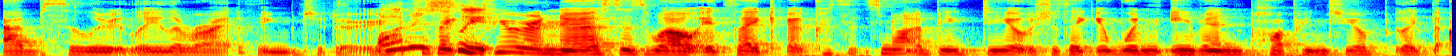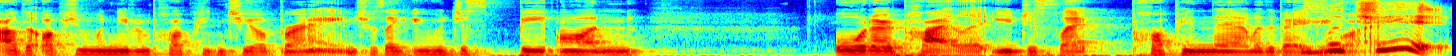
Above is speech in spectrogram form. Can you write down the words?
absolutely the right thing to do." Honestly, like, if you're a nurse as well, it's like because uh, it's not a big deal. She's like, it wouldn't even pop into your like the other option wouldn't even pop into your brain. She was like, you would just be on autopilot. You just like pop in there with a baby. Legit. Wipe.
